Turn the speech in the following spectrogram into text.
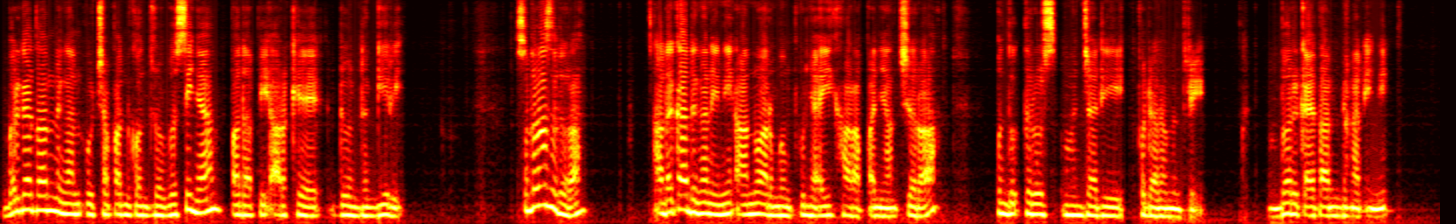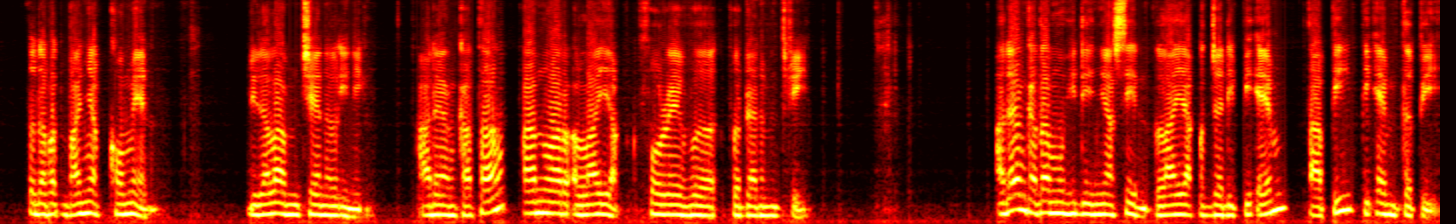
berkaitan dengan ucapan kontroversinya pada PRK Dun Negiri. Saudara-saudara, adakah dengan ini Anwar mempunyai harapan yang cerah untuk terus menjadi Perdana Menteri? berkaitan dengan ini. Terdapat banyak komen di dalam channel ini. Ada yang kata Anwar layak forever Perdana Menteri. Ada yang kata Muhyiddin Yassin layak jadi PM tapi PM tepi.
